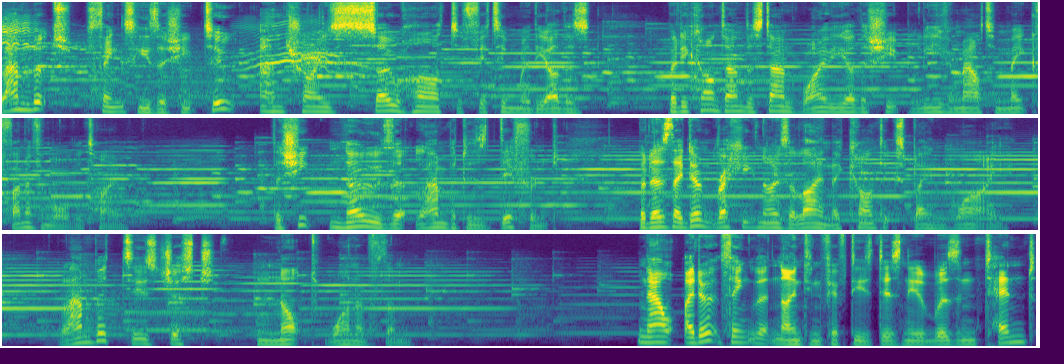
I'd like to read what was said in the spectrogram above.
Lambert thinks he's a sheep too and tries so hard to fit in with the others, but he can't understand why the other sheep leave him out and make fun of him all the time. The sheep know that Lambert is different, but as they don't recognize the lion, they can't explain why. Lambert is just not one of them. Now, I don't think that 1950s Disney was intent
